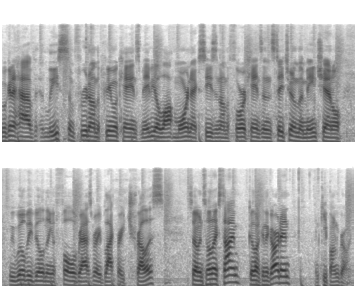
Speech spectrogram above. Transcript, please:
we're gonna have at least some fruit on the primocanes, maybe a lot more next season on the floricanes. And then stay tuned on the main channel. We will be building a full raspberry blackberry trellis. So until next time, good luck in the garden and keep on growing.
